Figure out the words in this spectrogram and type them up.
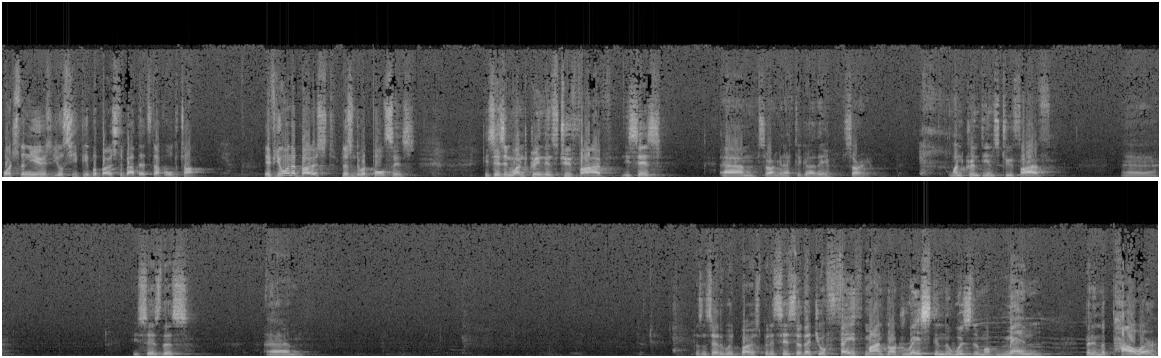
Watch the news. You'll see people boast about that stuff all the time. If you want to boast, listen to what Paul says. He says in 1 Corinthians 2 5, he says, um, sorry, I'm going to have to go there. Sorry. 1 Corinthians 2 5. Uh, he says this. Um, doesn't say the word boast, but it says, so that your faith might not rest in the wisdom of men, but in the power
